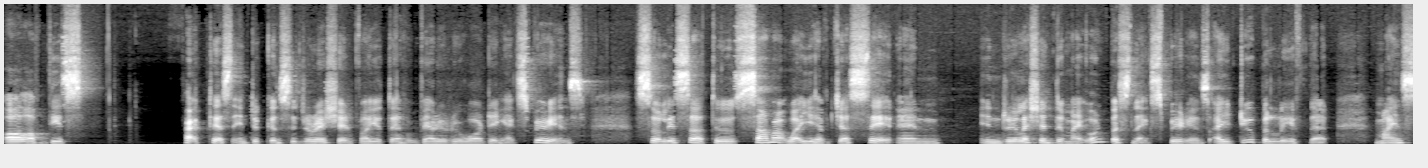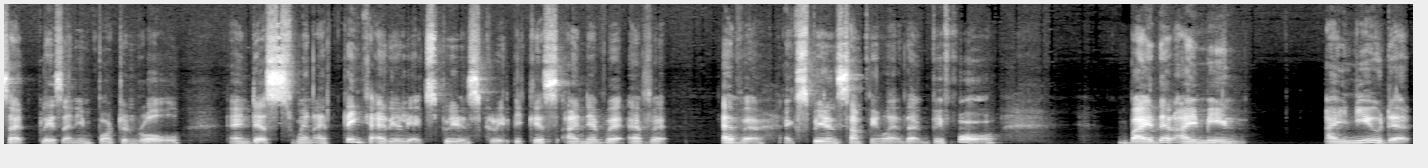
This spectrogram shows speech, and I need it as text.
all of these factors into consideration for you to have a very rewarding experience. So lisa to sum up what you have just said and in relation to my own personal experience, I do believe that mindset plays an important role. And that's when I think I really experienced grit because I never, ever, ever experienced something like that before. By that I mean I knew that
